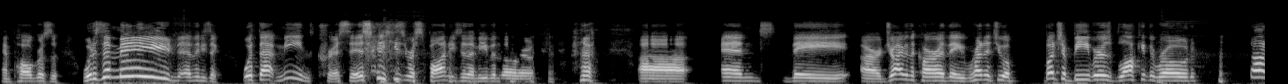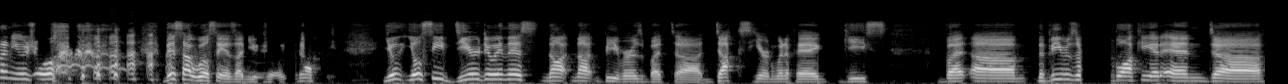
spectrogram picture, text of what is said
And Paul goes, "What does it mean?" And then he's like, "What that means, Chris, is he's responding to them even though they're." uh, and they are driving the car. They run into a bunch of beavers blocking the road. Not unusual. this I will say is unusual. You know, you'll you'll see deer doing this, not not beavers, but uh, ducks here in Winnipeg, geese. But um, the beavers are blocking it, and uh,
